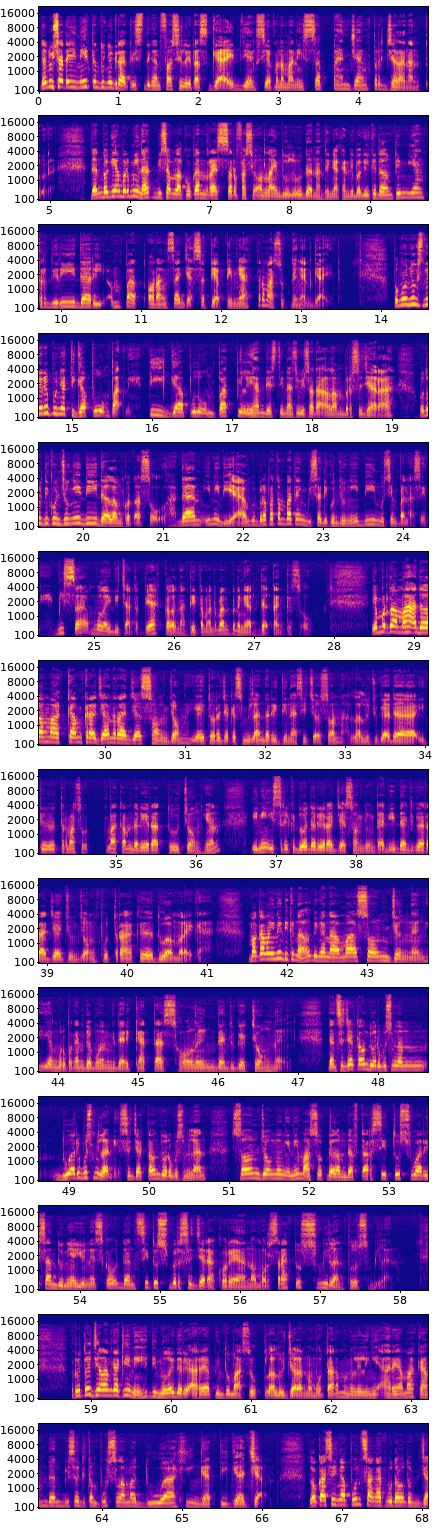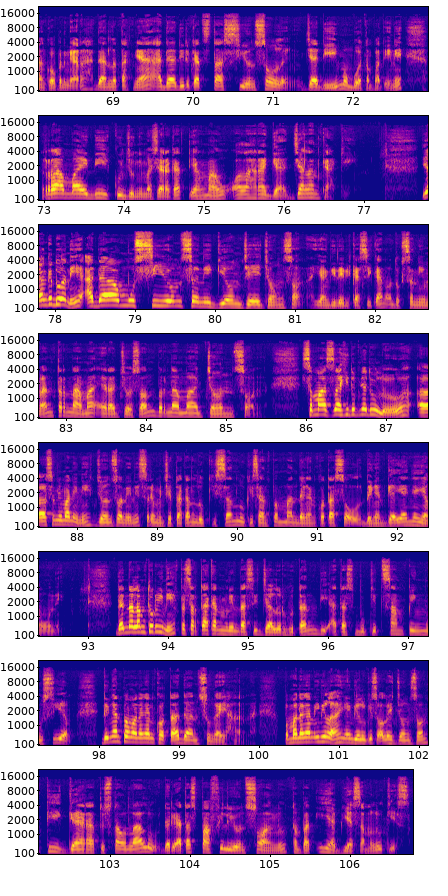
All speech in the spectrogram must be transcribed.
Dan wisata ini tentunya gratis dengan fasilitas guide guide yang siap menemani sepanjang perjalanan tour. Dan bagi yang berminat bisa melakukan reservasi online dulu dan nantinya akan dibagi ke dalam tim yang terdiri dari empat orang saja setiap timnya termasuk dengan guide. Pengunjung sendiri punya 34 nih, 34 pilihan destinasi wisata alam bersejarah untuk dikunjungi di dalam kota Seoul. Dan ini dia beberapa tempat yang bisa dikunjungi di musim panas ini. Bisa mulai dicatat ya kalau nanti teman-teman pendengar datang ke Seoul. Yang pertama adalah makam kerajaan Raja Songjong, yaitu Raja ke-9 dari dinasti Joseon. Lalu juga ada itu termasuk makam dari Ratu Jonghyun. Ini istri kedua dari Raja Songjong tadi dan juga Raja Jungjong, putra kedua mereka. Makam ini dikenal dengan nama Son Jongneng yang merupakan gabungan dari kata Soleng dan juga Jongneng. Dan sejak tahun 2009, 2009 nih, sejak tahun 2009, Son Jongneng ini masuk dalam daftar situs warisan dunia UNESCO dan situs bersejarah Korea nomor 199. Rute jalan kaki ini dimulai dari area pintu masuk, lalu jalan memutar mengelilingi area makam dan bisa ditempuh selama 2 hingga 3 jam. Lokasinya pun sangat mudah untuk dijangkau pendengar dan letaknya ada di dekat stasiun Soleng. Jadi membuat tempat ini ramai dikunjungi masyarakat yang mau olahraga jalan kaki. Yang kedua nih, ada Museum Seni Gyeongjae Johnson yang didedikasikan untuk seniman ternama era Joseon bernama Johnson. Semasa hidupnya dulu, uh, seniman ini, Johnson ini sering menciptakan lukisan-lukisan pemandangan kota Seoul dengan gayanya yang unik. Dan dalam tur ini, peserta akan melintasi jalur hutan di atas bukit samping museum dengan pemandangan kota dan sungai Han. Pemandangan inilah yang dilukis oleh Johnson 300 tahun lalu dari atas pavilion Soangnu tempat ia biasa melukis.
